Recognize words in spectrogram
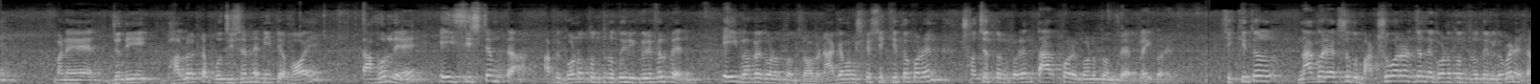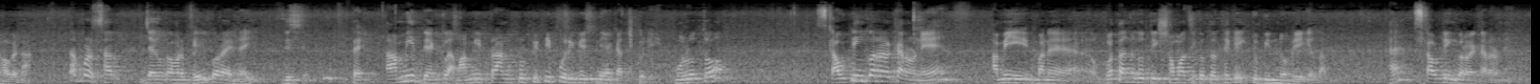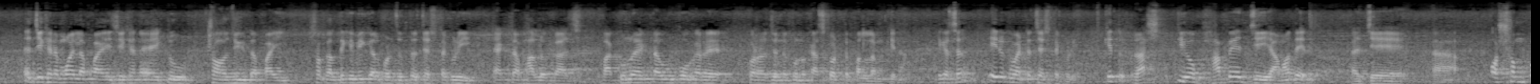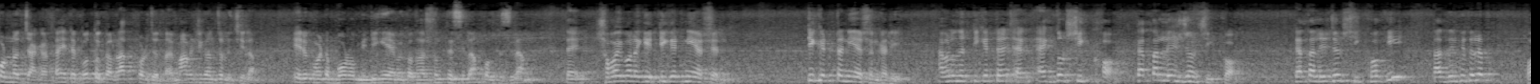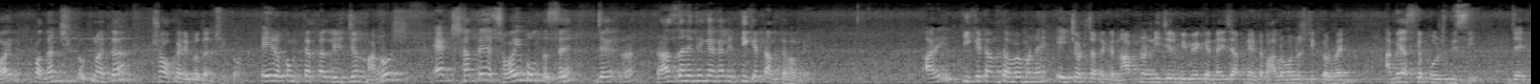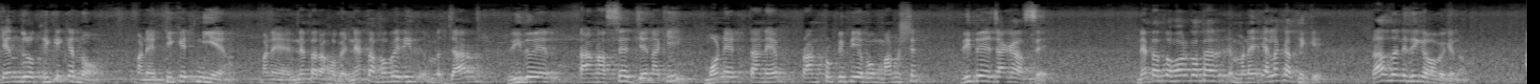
মানে যদি ভালো একটা পজিশনে নিতে হয় তাহলে এই সিস্টেমটা আপনি গণতন্ত্র তৈরি করে ফেলবেন। এইভাবে গণতন্ত্র হবে না। আগে মানুষকে শিক্ষিত করেন, সচেতন করেন, তারপরে গণতন্ত্র অ্যাপ্লাই করেন। শিক্ষিত না করে শুধু বাক্স বাড়ার জন্য গণতন্ত্র তৈরি করবেন, এটা হবে না। তারপর স্যার, যাই হোক, আমার ফেল করাই নাই, দিছে। তাই আমি দেখলাম, আমি প্রাণ প্রকৃতি পরিবেশ নিয়ে কাজ করি। মূলত স্কাউটিং করার কারণে আমি মানে গতানুগতিক, সামাজিকতা থেকে একটু ভিন্ন হয়ে গেলাম। হ্যাঁ? স্কাউটিং করার কারণে। যেখানে ময়লা পাই, যেখানে একটু সহযোগিতা পাই, সকাল থেকে বিকাল পর্যন্ত চেষ্টা করি একটা ভালো কাজ বা কোনো একটা উপকারে করার জন্য কোনো কাজ করতে পারলাম কি না ঠিক আছে? এইরকম একটা চেষ্টা করি। কিন্তু রাষ্ট্রীয়ভাবে যে আমাদের, যে অসম্পূর্ণ জায়গাটা, এটা গতকাল রাত পর্যন্ত আমি মামিজিগঞ্জলে ছিলাম। এরকম একটা বড় মিটিংয়ে আমি কথা শুনতেছিলাম, বলতেছিলাম, তাই সবাই বলে কি, টিকিট নিয়ে আসেন। টিকিটটা নিয়ে আসেন খালি। আমি বললাম, টিকিটটা এক- একদল শিক্ষক, তেতাল্লিশ জন শিক্ষক। তেতাল্লিশ জন শিক্ষকই তাদের ভিতরে হয় প্রধান শিক্ষক, নয়তো সহকারী প্রধান শিক্ষক। এইরকম তেতাল্লিশ জন মানুষ একসাথে সবাই বলতেছে যে রাজধানী থেকে খালি টিকিট আনতে হবে। আরে, টিকিট আনতে হবে মানে এই চর্চাটা কেন? আপনার নিজের বিবেকে নাই যে আপনি একটা ভালো মানুষ ঠিক করবেন। আমি আজকে পোস্ট দিছি যে কেন্দ্র থেকে কেন মানে টিকিট নিয়ে মানে নেতারা হবে? নেতা হবে যার হৃদয়ের টান আছে যে নাকি মনের টানে প্রাণ প্রকৃতি এবং মানুষের হৃদয়ে জায়গা আছে। নেতা তো হওয়ার কথা মানে এলাকা থেকে। রাজধানী থেকে হবে কেন?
